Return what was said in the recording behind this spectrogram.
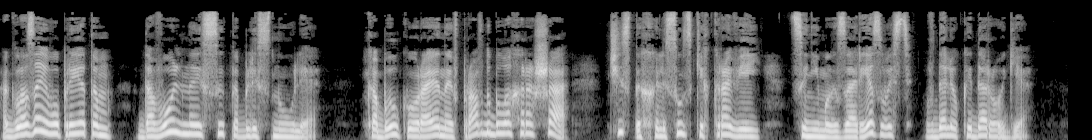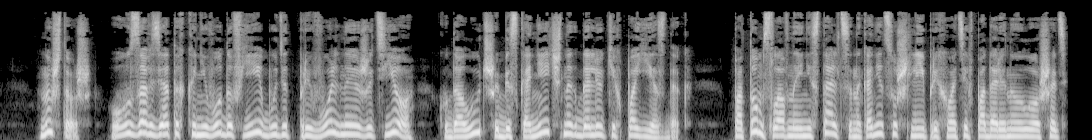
а глаза его при этом довольно и сыто блеснули. Кобылка у Раэна и вправду была хороша, чистых халисунских кровей, ценимых за резвость в далекой дороге. Ну что ж, у завзятых коневодов ей будет привольное житье, куда лучше бесконечных далеких поездок. Потом славные нестальцы наконец ушли, прихватив подаренную лошадь.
